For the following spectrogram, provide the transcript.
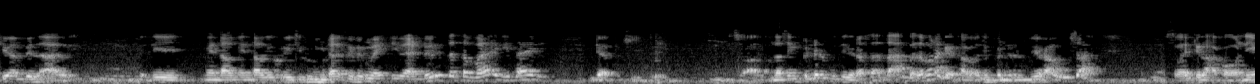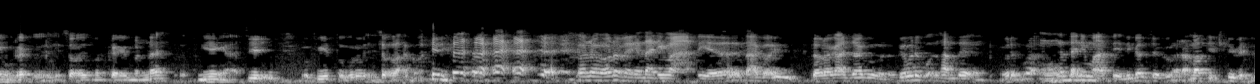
diambil alih. Jadi mental-mental itu rumah dulu, dilandur tetap aja kita ini tidak begitu. Soal, nah sing bener putih rasa tak, apa mana kayak kalau sing bener dia usah. Soalnya dilakoni, udah soalnya mereka meneh, dia ngaji, begitu terus soal lakoni. Kono-kono pengen tadi mati ya, tak orang kacaku, gue udah buat santai, udah buat ngenteni mati, ini kan jago anak mati diri.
